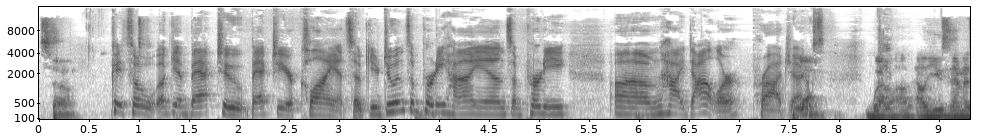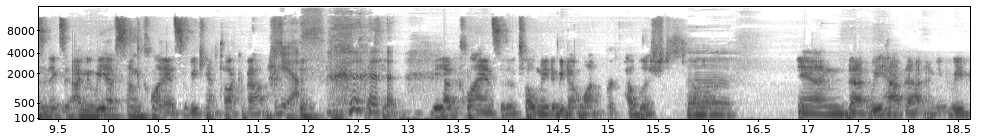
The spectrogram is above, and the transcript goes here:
So Okay, so again, back to back to your clients. So you're doing some pretty high end, some pretty um, high dollar projects. Yeah. Well, I'll, I'll, use them as an example. I mean, we have some clients that we can't talk about. Yes. we have clients that have told me that we don't want work published, mm. um, and that we have that. I mean, we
